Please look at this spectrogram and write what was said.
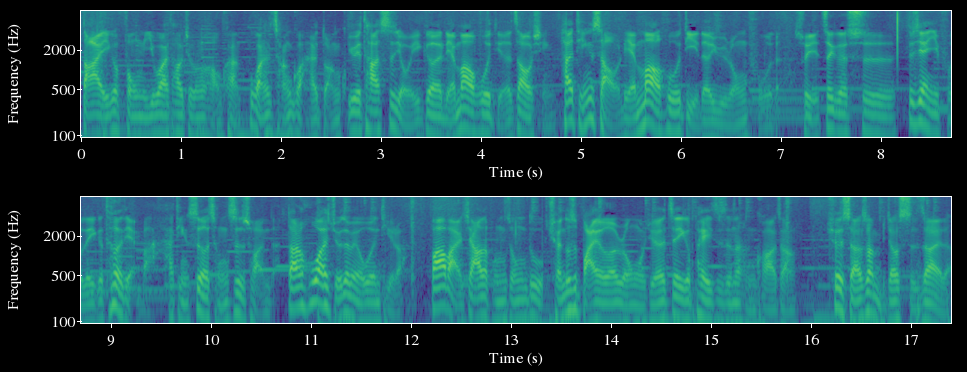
搭一个风衣外套就很好看，不管是长款还是短款，因为它是有一个连帽护底的造型，还挺少连帽护底的羽绒服的，所以这个是这件衣服的一个特点吧，还挺适合城市穿的。当然户外绝对没有。问问题了，八百加的蓬松度，全都是白鹅绒，我觉得这个配置真的很夸张，确实还算比较实在的。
